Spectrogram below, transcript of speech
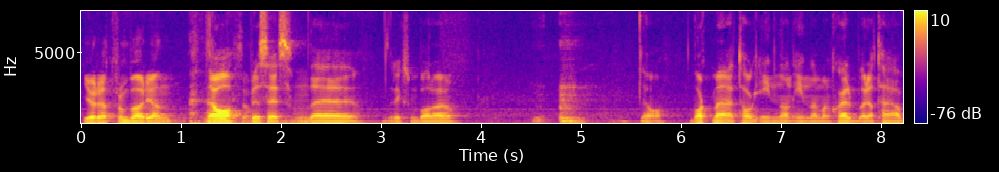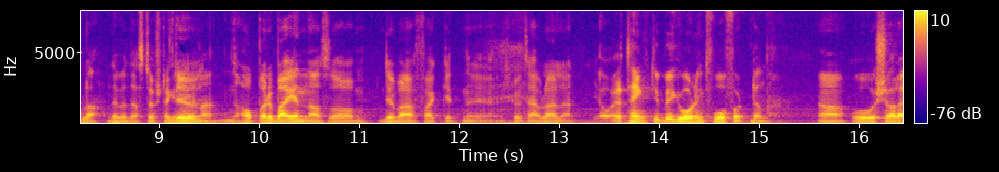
gör rätt från början. Ja, Liksom. precis. Mm. Det, är- det är liksom bara... Ja, varit med ett tag innan, innan man själv börjar tävla. Det är väl den största grejen. är. du bara in alltså? Du bara fuck it nu, ska vi tävla eller? Ja, jag tänkte ju bygga ordning 240 Ja. och köra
